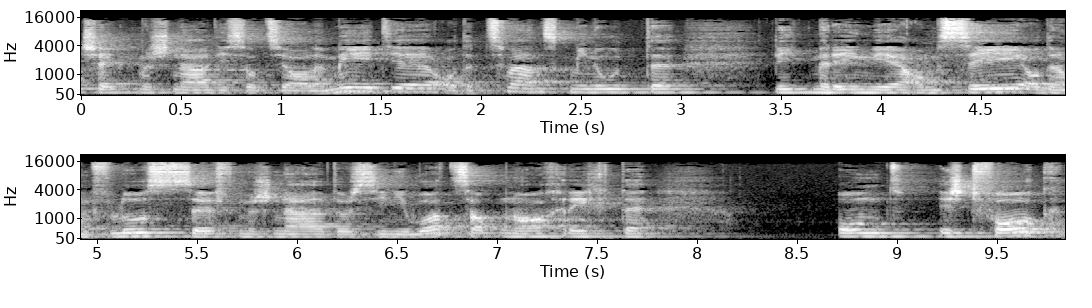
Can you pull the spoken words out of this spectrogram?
checkt man schnell die sozialen Medien oder 20 Minuten. Liegt man irgendwie am See oder am Fluss, surft man schnell durch seine WhatsApp-Nachrichten. Und ist die Folge,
